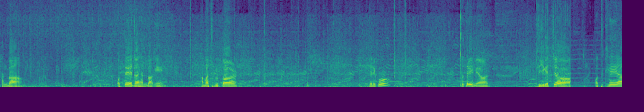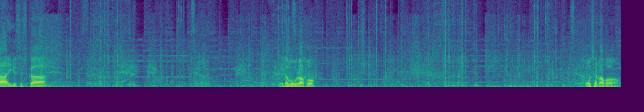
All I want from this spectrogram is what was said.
한 방. 어때, 나의 한 방이? 아마 죽을걸? 때리고, 또 때리면, 뒤지겠죠? 어떻게 해야 이길 수 있을까? 네, 나보고 오라고? 오, 잘 막어.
